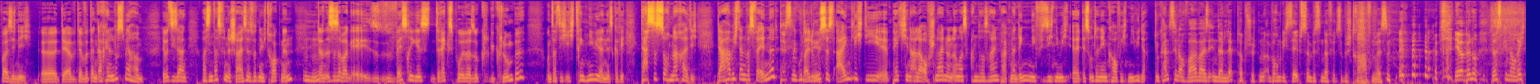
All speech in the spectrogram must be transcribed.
weiß ich nicht, äh, der, der wird dann gar keine Lust mehr haben. Der wird sich sagen, was ist denn das für eine Scheiße? Das wird nämlich trocknen. Mhm. Dann ist es aber äh, so wässriges Dreckspulver, so Geklumpe und sagt sich, ich trinke nie wieder Nescafé. Das ist doch nachhaltig. Da habe ich dann was verändert. Das ist eine gute Weil Idee. du müsstest eigentlich die äh, Päckchen alle aufschneiden und irgendwas anderes reinpacken. Dann denken die sich nämlich, äh, das Unternehmen kaufe ich nie wieder. Du kannst den auch wahlweise in deinen Laptop schütten, einfach um dich selbst so ein bisschen dafür zu bestrafen, weißt du? ja, aber Benno, du hast genau recht.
